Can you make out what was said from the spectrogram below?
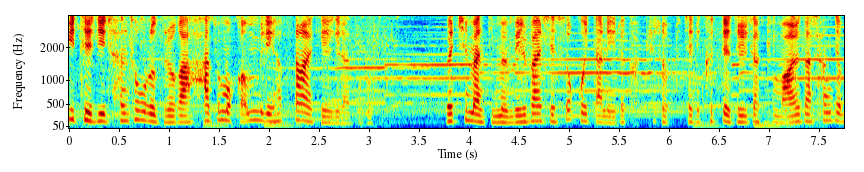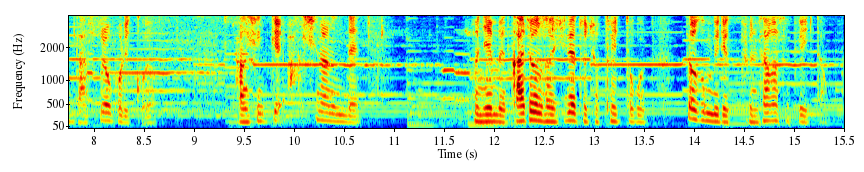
이틀 뒤 산속으로 들어가 하두목과 은밀히 협상할 계획이라더군. 며칠만 뒤면 밀밭이 쏟고 있다는 일을 감출 수 없을 테니 그때 들이닥쳐 마을과 상점 다 쓸어버릴 거요. 당신 꽤 확신하는데 왜냐면 가져온 서신에도 적혀있더군. 썩은 밀에 균사가 섞여있다고.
